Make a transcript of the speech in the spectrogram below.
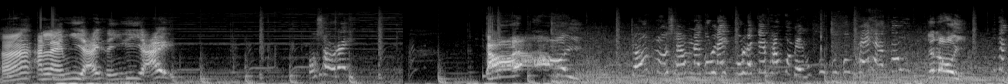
Hả? Anh làm gì vậy? Tự nhiên cái gì vậy? Ủa sao đây? Trời ơi! Chết rồi sao hôm nay con lấy con lấy cái phóng của mẹ con con con thấy hả con Chết rồi! Cái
